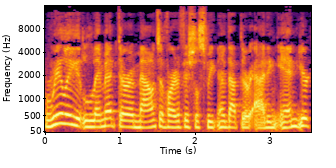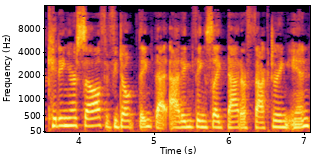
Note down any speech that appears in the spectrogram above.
really limit their amount of artificial sweetener that they're adding in. You're kidding yourself if you don't think that adding things like that are factoring in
